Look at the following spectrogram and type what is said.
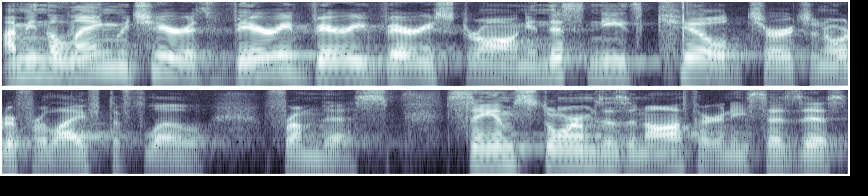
I mean, the language here is very, very, very strong, and this needs killed, church, in order for life to flow from this. Sam Storms is an author, and he says this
